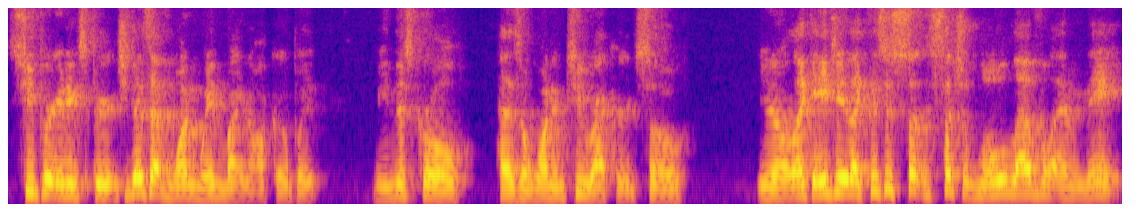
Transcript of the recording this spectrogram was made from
super inexperienced. She does have one win by knockout, but I mean, this girl has a one and two record. So, you know, like AJ, like this is su- such a low level MMA.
